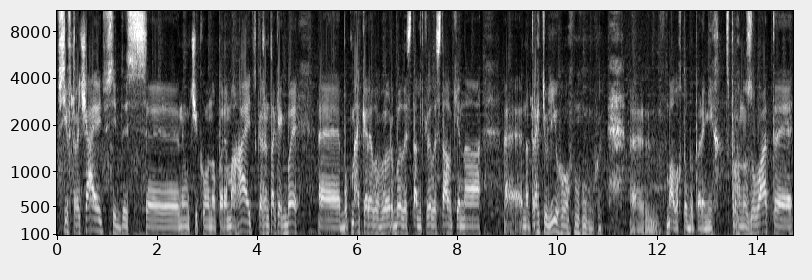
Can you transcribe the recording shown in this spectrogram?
Всі втрачають, всі десь е, неочікувано перемагають. Скажімо так, якби е, букмекери робили став, відкрили ставки на, е, на третю лігу, мало хто би переміг. Спрогнозувати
